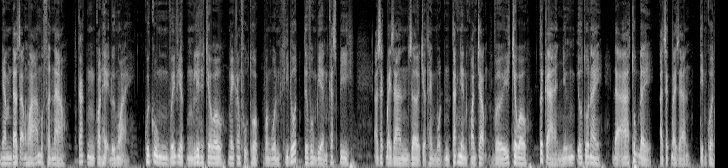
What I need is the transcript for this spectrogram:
nhằm đa dạng hóa một phần nào các quan hệ đối ngoại. Cuối cùng với việc Liên hiệp châu Âu ngày càng phụ thuộc vào nguồn khí đốt từ vùng biển Caspi, Azerbaijan giờ trở thành một tác nhân quan trọng với châu Âu. Tất cả những yếu tố này đã thúc đẩy Azerbaijan tiến quân.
